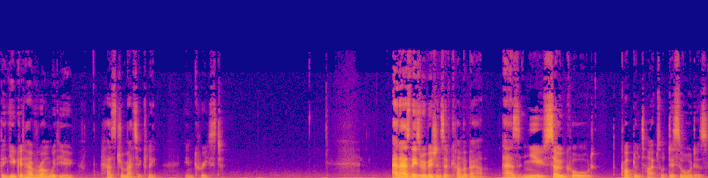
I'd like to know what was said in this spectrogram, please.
that you could have wrong with you has dramatically increased. And as these revisions have come about, as new so called problem types or disorders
